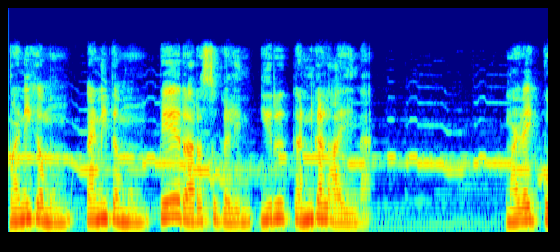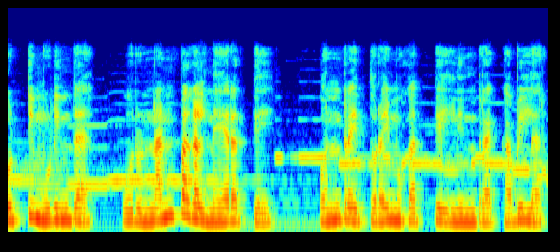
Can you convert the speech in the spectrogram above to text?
வணிகமும் கணிதமும் பேரரசுகளின் இரு கண்களாயின. மழை கொட்டி முடிந்த ஒரு நண்பகல் நேரத்தில் கொன்றை துறைமுகத்தில் நின்ற கபிலர்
